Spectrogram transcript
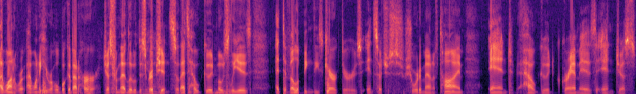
I want to I want to hear a whole book about her just from that little description. So that's how good mm-hmm. Mosley is at developing these characters in such a short amount of time, and how good Graham is in just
